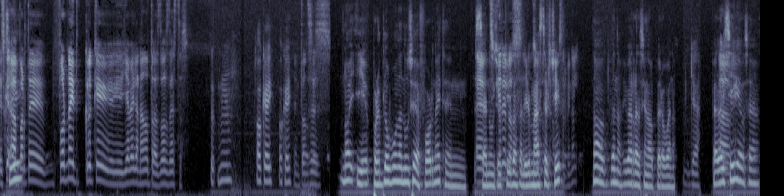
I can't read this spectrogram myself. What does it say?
Es que Sí. aparte, Fortnite creo que ya había ganado otras dos de estas. Mm, ok, ok. Entonces, no, y por ejemplo hubo un anuncio de Fortnite, en, eh, se anunció que iba a salir Master Chief. dejamos al final. No, bueno, iba relacionado, pero bueno. Ya. Pero Ah, ahí ok. sigue, o sea,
